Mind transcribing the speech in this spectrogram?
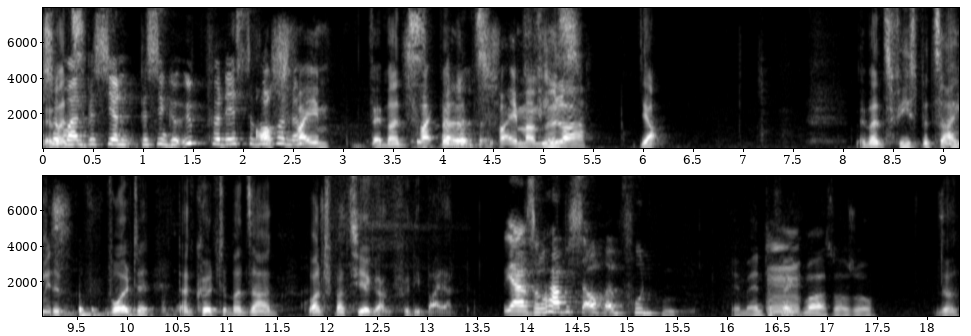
Schon mal ein bisschen, bisschen geübt für nächste Woche, Aus ne? Zwei, wenn man zwei, äh, Müller. Ja. Wenn man es fies bezeichnen wollte, dann könnte man sagen, war ein Spaziergang für die Bayern. Ja, so habe ich es auch empfunden. Im Endeffekt mhm. war es auch so. Ne?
